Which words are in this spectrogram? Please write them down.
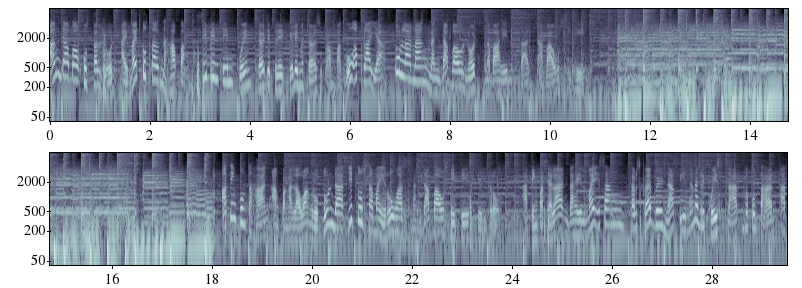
Ang Davao Coastal Road ay may total na haba na 17.33 kilometers from Bagua Playa tulanang ng Davao North na bahin sa Davao City. Ating puntahan ang pangalawang rotunda dito sa may ruhas ng Davao City Centro. Ating pasyalan dahil may isang subscriber natin na nag-request na ating mapuntahan at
